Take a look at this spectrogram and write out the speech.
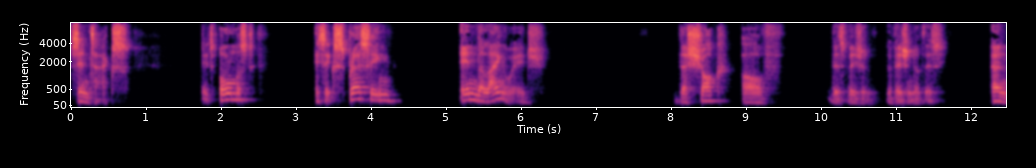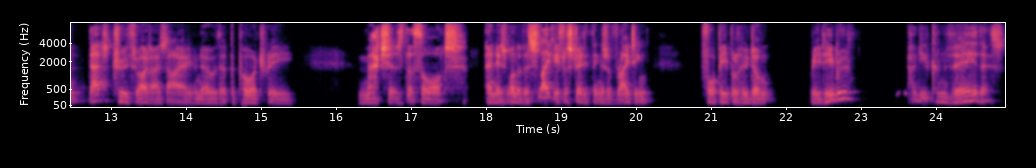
syntax. It's almost it's expressing in the language the shock of this vision, the vision of this. And that's true throughout Isaiah. You know that the poetry matches the thought and is one of the slightly frustrating things of writing for people who don't read Hebrew. How do you convey this?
